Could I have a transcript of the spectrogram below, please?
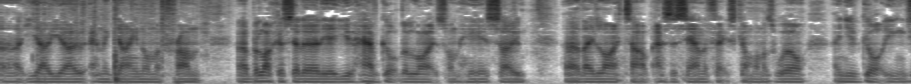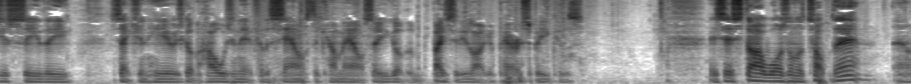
uh, yo-yo and again on the front. Uh, but like I said earlier, you have got the lights on here, so uh, they light up as the sound effects come on as well. And you've got, you can just see the section here, it's got the holes in it for the sounds to come out. So you've got the, basically like a pair of speakers. It says Star Wars on the top there. I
